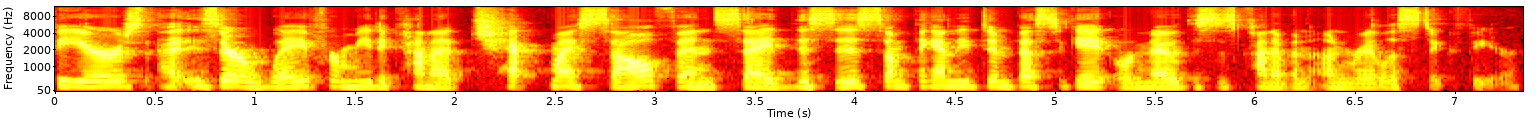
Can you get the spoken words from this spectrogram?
fears, uh, is there a way for me to kind of check myself and say this is something I need to investigate or no, this is kind of an unrealistic fear?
